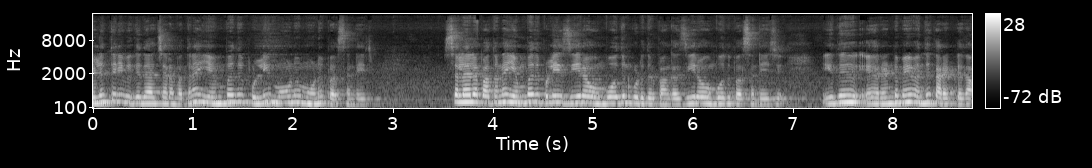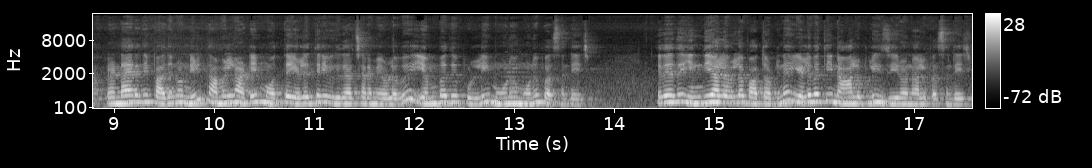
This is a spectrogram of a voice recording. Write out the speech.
எழுத்தறி விகிதாச்சாரம் பார்த்தோன்னா எண்பது புள்ளி மூணு மூணு பர்சன்டேஜ் சிலரில் பார்த்தோன்னா எண்பது புள்ளி ஜீரோ ஒம்போதுன்னு கொடுத்துருப்பாங்க. ஜீரோ ஒம்பது பர்சன்டேஜ் இது ரெண்டுமே வந்து கரெக்டு தான். ரெண்டாயிரத்தி பதினொன்றில் தமிழ்நாட்டின் மொத்த எழுத்தறி விகிதாச்சாரம் எவ்வளவு? எண்பது புள்ளி மூணு மூணு பர்சன்டேஜ் இதே இது இந்தியா லெவலில் பார்த்தோம் அப்படின்னா எழுபத்தி நாலு புள்ளி ஜீரோ நாலு பர்சன்டேஜ்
